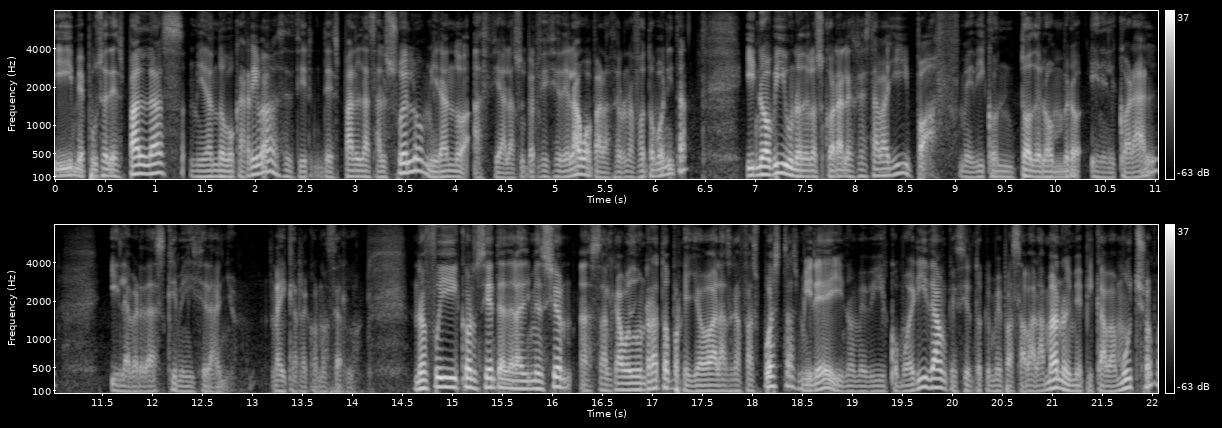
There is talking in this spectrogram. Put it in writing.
y me puse de espaldas, mirando boca arriba, es decir, de espaldas al suelo, mirando hacia la superficie del agua para hacer una foto bonita y no vi uno de los corales que estaba allí y ¡puff! me di con todo el hombro en el coral y la verdad es que me hice daño hay que reconocerlo. No fui consciente de la dimensión hasta el cabo de un rato porque llevaba las gafas puestas, miré y no me vi como herida, aunque es cierto que me pasaba la mano y me picaba mucho.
